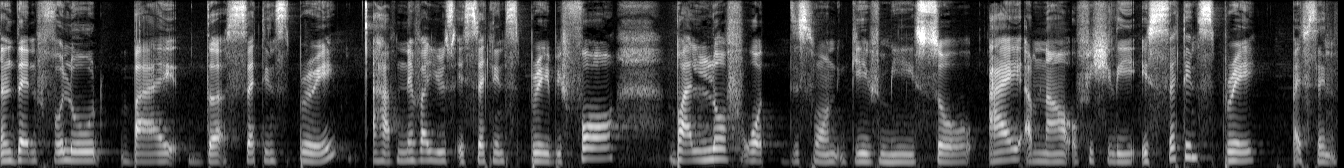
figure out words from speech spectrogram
and then followed by the setting spray I have never used a setting spray before, but I love what this one gave me. So i am now officially a setting spray person.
